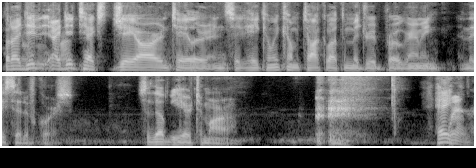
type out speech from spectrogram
But I did I did text JR and Taylor and said, "Hey, can we come talk about the Madrid programming?" And they said, "Of course." So they'll be here tomorrow. hey, when?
